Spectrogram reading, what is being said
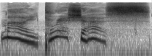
My precious!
